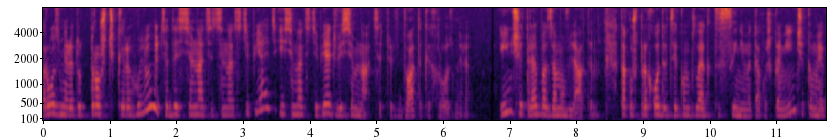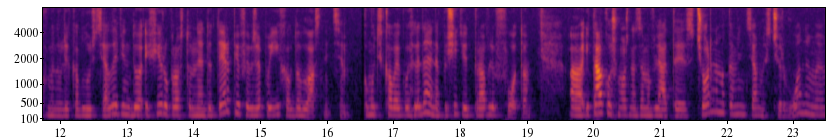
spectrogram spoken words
Розміри тут трошечки регулюються, десь 17-17,5 і 17,5-18. Ось два таких розміри. Інші треба замовляти. Також приходив цей комплект з синіми також камінчиками, як в минулій каблучці, але він до ефіру просто не дотерпів і вже поїхав до власниці. Кому цікаво, як виглядає, напишіть, відправлю фото. І також можна замовляти з чорними камінцями, з червоними.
